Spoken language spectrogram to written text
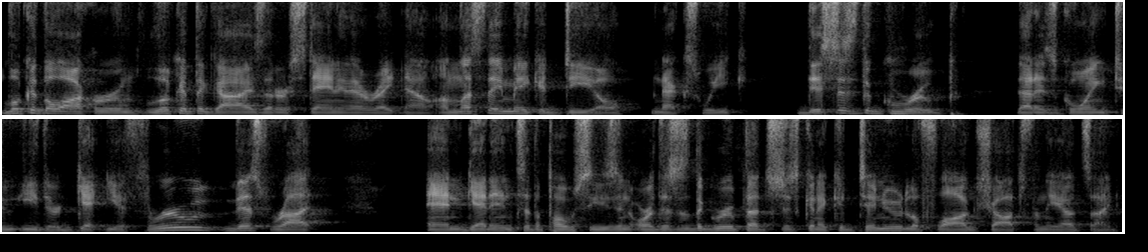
look at the locker room, look at the guys that are standing there right now. Unless they make a deal next week, this is the group that is going to either get you through this rut and get into the postseason, or this is the group that's just going to continue to flog shots from the outside.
